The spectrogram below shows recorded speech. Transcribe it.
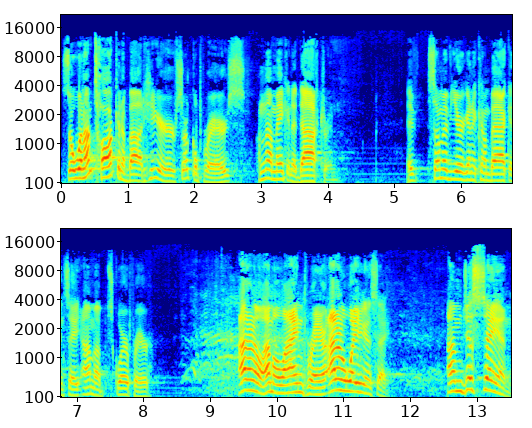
So, when I'm talking about here, circle prayers, I'm not making a doctrine. If some of you are going to come back and say, I'm a square prayer, I don't know, I'm a line prayer, I don't know what you're going to say. I'm just saying,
